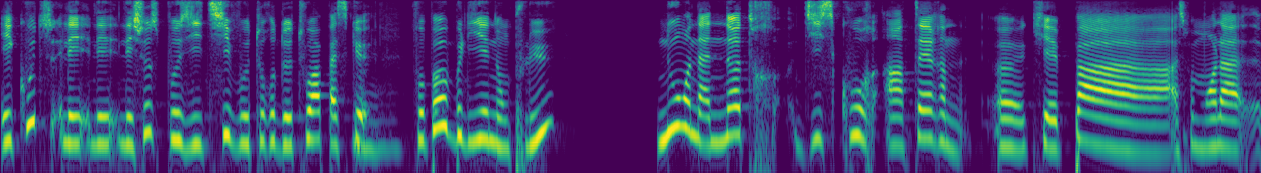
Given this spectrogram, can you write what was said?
Écoute les, les, les choses positives autour de toi parce que Mm. faut pas oublier non plus. Nous, on a notre discours interne euh, qui est pas à ce moment-là euh,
